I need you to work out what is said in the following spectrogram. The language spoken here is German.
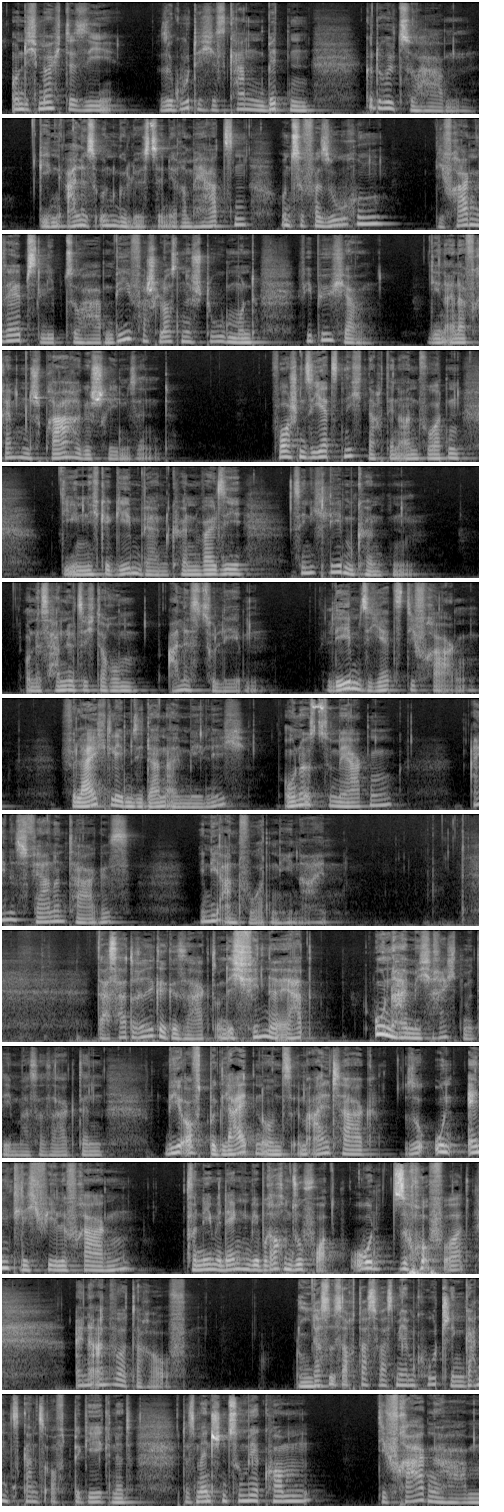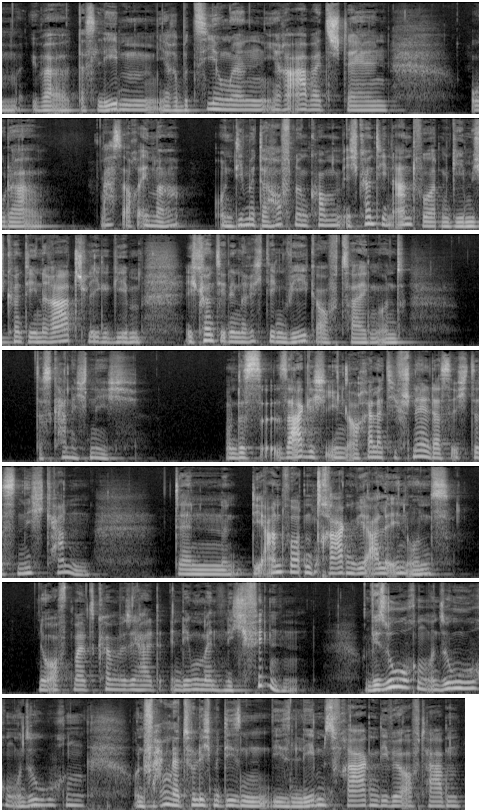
und ich möchte Sie, so gut ich es kann, bitten, Geduld zu haben gegen alles Ungelöste in Ihrem Herzen und zu versuchen, die Fragen selbst lieb zu haben, wie verschlossene Stuben und wie Bücher, die in einer fremden Sprache geschrieben sind. Forschen Sie jetzt nicht nach den Antworten, die Ihnen nicht gegeben werden können, weil Sie sie nicht leben könnten. Und es handelt sich darum, alles zu leben. Leben Sie jetzt die Fragen. Vielleicht leben Sie dann allmählich, ohne es zu merken, eines fernen Tages in die Antworten hinein. Das hat Rilke gesagt und ich finde, er hat unheimlich recht mit dem, was er sagt, denn wie oft begleiten uns im Alltag so unendlich viele Fragen, von denen wir denken, wir brauchen sofort und sofort eine Antwort darauf. Und das ist auch das, was mir im Coaching ganz, ganz oft begegnet, dass Menschen zu mir kommen, die Fragen haben über das Leben, ihre Beziehungen, ihre Arbeitsstellen oder was auch immer und die mit der Hoffnung kommen, ich könnte ihnen Antworten geben, ich könnte ihnen Ratschläge geben, ich könnte ihnen den richtigen Weg aufzeigen und das kann ich nicht. Und das sage ich ihnen auch relativ schnell, dass ich das nicht kann. Denn die Antworten tragen wir alle in uns, nur oftmals können wir sie halt in dem Moment nicht finden. Und wir suchen und suchen und suchen und fangen natürlich mit diesen, diesen Lebensfragen, die wir oft haben,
